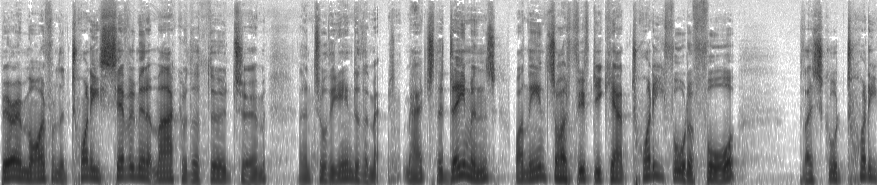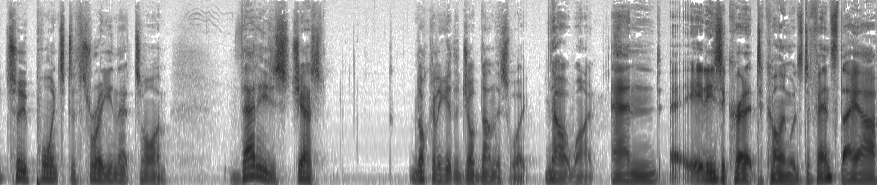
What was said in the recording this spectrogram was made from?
Bear in mind, from the 27 minute mark of the third term until the end of the match, the Demons won the inside 50 count 24 to 4, but they scored 22 points to 3 in that time. That is just not going to get the job done this week. No, it won't. And uh, it is a credit to Collingwood's defence. They are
